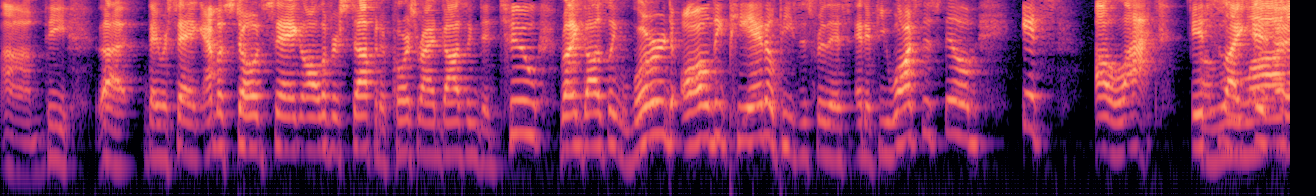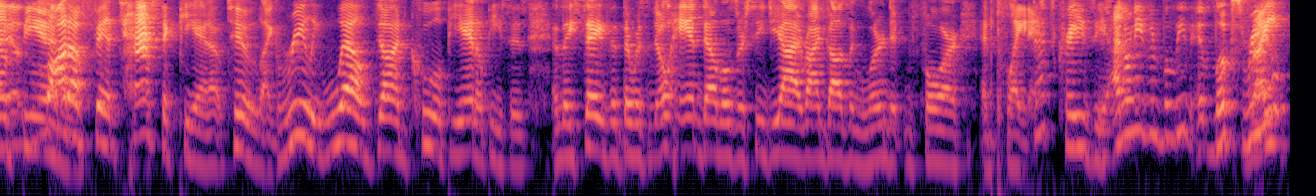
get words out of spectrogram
Um, the uh, they were saying Emma Stone sang all of her stuff, and of course Ryan Gosling did too. Ryan Gosling learned all the piano pieces for this, and if you watch this film, it's a lot. It's A like lot a, of a lot of fantastic piano too, like really well done, cool piano pieces. And they say that there was no hand doubles or CGI. Ryan Gosling learned it before and played it. That's crazy. I don't even believe it. It looks real. Right?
